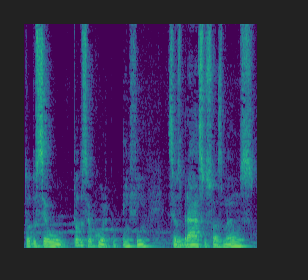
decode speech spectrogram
todo o seu, todo o seu corpo, enfim, seus braços, suas mãos.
